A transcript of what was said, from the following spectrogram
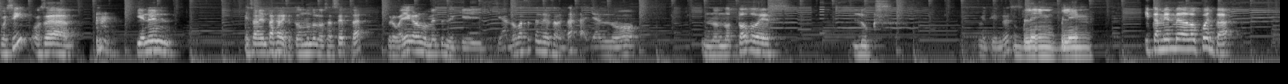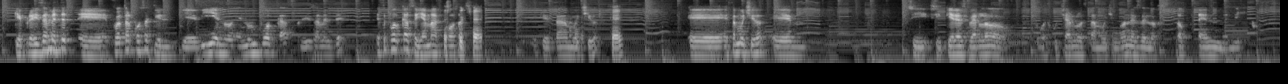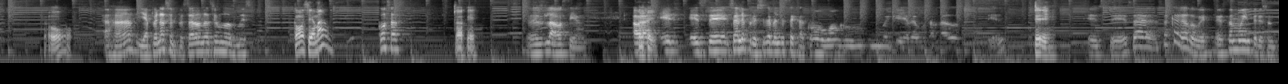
pues sí, o sea, tienen esa ventaja de que todo el mundo los acepta, pero va a llegar un momento en el que ya no vas a tener esa ventaja, ya no, no, no todo es looks, ¿me entiendes? Bling, bling. Y también me he dado cuenta que precisamente eh, fue otra cosa que, que vi en, en un podcast, precisamente. Este podcast se llama Cosas, Escuché. que está muy chido. Eh, está muy chido. Eh, si, si quieres verlo o escucharlo, está muy chingón. Es de los top 10 de México. Oh. Ajá, y apenas empezaron hace unos meses. ¿Cómo se llama? Cosas. Ok. Es la hostia. Ahora, este, sale precisamente este Jacobo Wong, un güey que ya habíamos hablado de él. Sí. Este, está, está cagado, güey. Está muy interesante.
